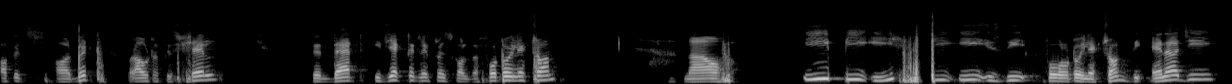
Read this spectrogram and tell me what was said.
of its orbit or out of its shell. Then that ejected electron is called the photoelectron. Now, EPE, PE is the photoelectron. The energy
